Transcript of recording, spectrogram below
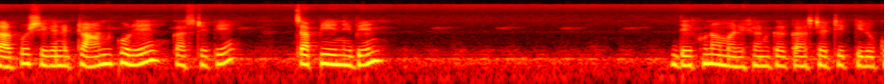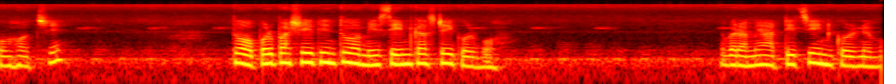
তারপর সেখানে টান করে কাজটাকে চাপিয়ে নেবেন। দেখুন আমার এখানকার কাজটা ঠিক কীরকম হচ্ছে। তো অপর পাশে কিন্তু আমি সেম কাজটাই করব। এবার আমি আটটি চেন করে নেব।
